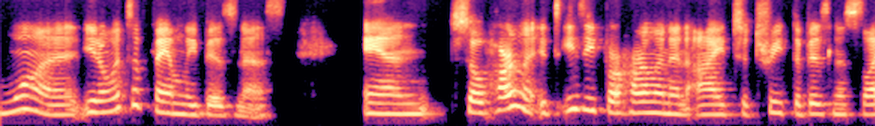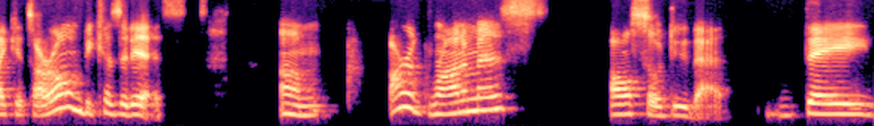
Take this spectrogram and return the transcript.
one, you know, it's a family business. And so Harlan, it's easy for Harlan and I to treat the business like it's our own because it is. Um, our agronomists also do that. They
